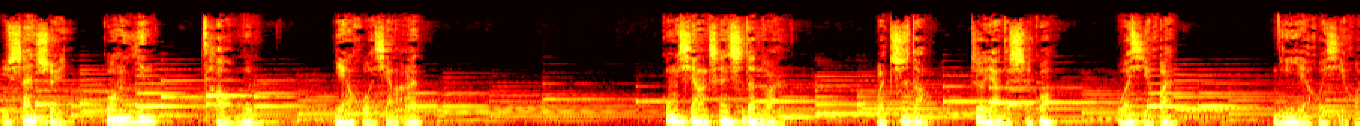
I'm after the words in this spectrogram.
与山水、光阴、草木、烟火相安，共享尘世的暖。我知道，这样的时光，我喜欢，你也会喜欢。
